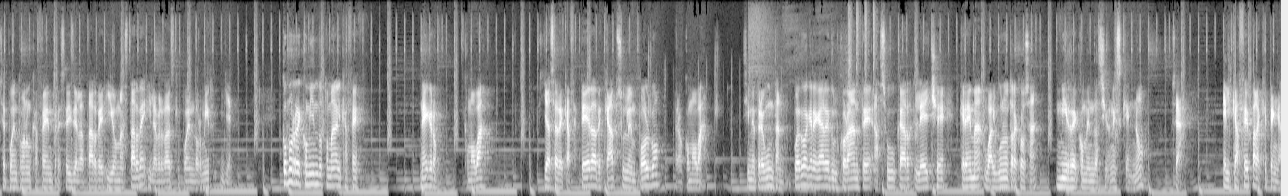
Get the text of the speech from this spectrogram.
se pueden tomar un café entre 6 de la tarde y o más tarde y la verdad es que pueden dormir bien. ¿Cómo recomiendo tomar el café? Negro, ¿cómo va? Ya sea de cafetera, de cápsula, en polvo, pero ¿cómo va? Si me preguntan, ¿puedo agregar edulcorante, azúcar, leche, crema o alguna otra cosa? Mi recomendación es que no. O sea, el café para que tenga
